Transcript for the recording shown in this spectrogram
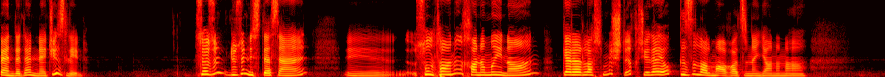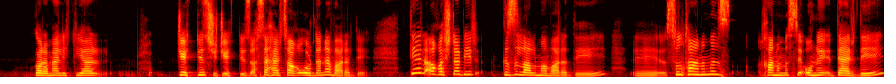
bəndədən nə gizlin? Sözün düzün istəsən, e, sultanın xanımı ilə qərarlaşmışdıq, gedək o qızıl alma ağacının yanına. Qaraməlik deyər, getdiniz ki, getdiniz. Səhər çağı orada nə var idi? Deyər ağacda bir qızıl alma var idi. E, sultanımız xanımısı onu dərdi,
